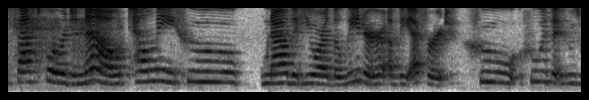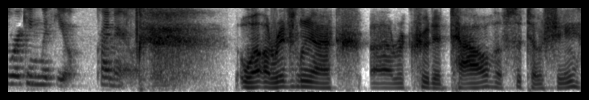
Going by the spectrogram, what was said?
fast forward to now, tell me who now that you are the leader of the effort, who who is it who's working with you primarily? Well, originally I uh, recruited Tao of Satoshi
